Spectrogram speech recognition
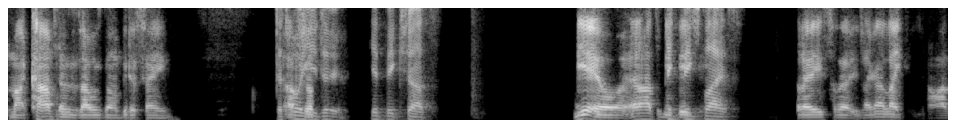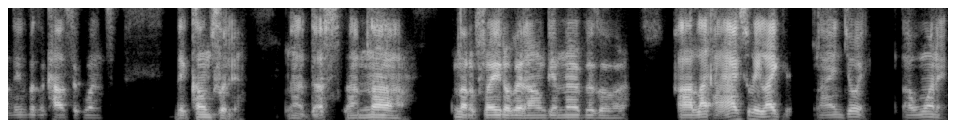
my confidence is always going to be the same. That's I what feel, you do. Hit big shots. Yeah, or I don't have to be Make big, big plays. But so like, like I like you know I live with the consequence that comes with it. that's I'm not I'm not afraid of it. I don't get nervous or I like I actually like it. I enjoy it. I want it.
